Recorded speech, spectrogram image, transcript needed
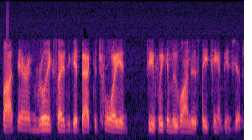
spot there, and really excited to get back to Troy and see if we can move on to the state championships.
